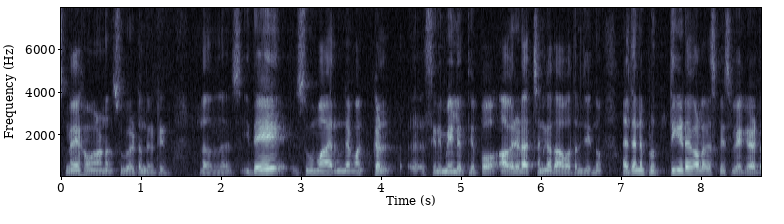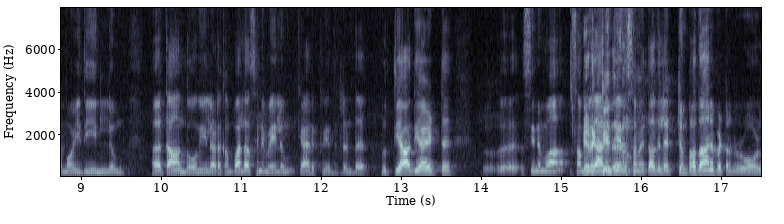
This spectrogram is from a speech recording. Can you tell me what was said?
സ്നേഹമാണ് സുഖമായിട്ട് നീട്ടിയിട്ടുള്ളത് ഇതേ സുകുമാരന്റെ മക്കൾ സിനിമയിലെത്തിയപ്പോൾ അവരുടെ അച്ഛൻ കഥാപാത്രം ചെയ്യുന്നു. അതിൽ തന്നെ പൃഥ്വിയുടെ വളരെ സ്പെസിഫിക് ആയിട്ട് മൊയ്തീനിലും താന്തോന്നിയിലടക്കം പല സിനിമയിലും ക്യാരക്ടർ ചെയ്തിട്ടുണ്ട്. പൃഥ്വി ആദ്യമായിട്ട് സിനിമ സംവിധാനം ചെയ്ത സമയത്ത് അതിൽ ഏറ്റവും പ്രധാനപ്പെട്ട ഒരു റോൾ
